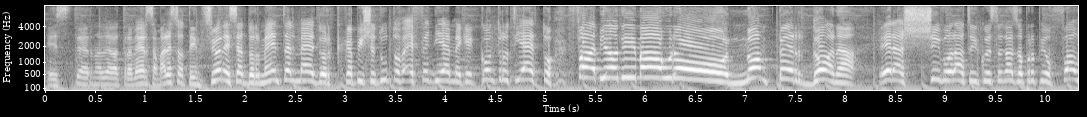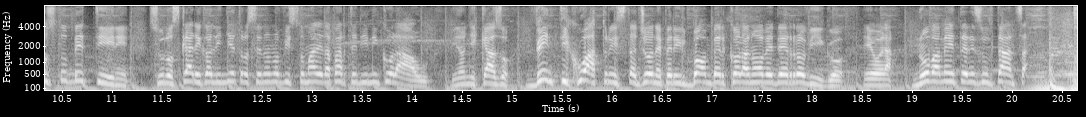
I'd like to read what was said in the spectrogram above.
esterna della traversa. Ma adesso attenzione, si addormenta il Medork. Capisce tutto FDM che contro Tietto. Fabio Di Mauro non perdona. Era scivolato in questo caso proprio Fausto Bettini sullo scarico all'indietro se non ho visto male da parte di Nicolau. In ogni caso 24 in stagione per il bomber con la 9 del Rovigo. E ora nuovamente l'esultanza.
